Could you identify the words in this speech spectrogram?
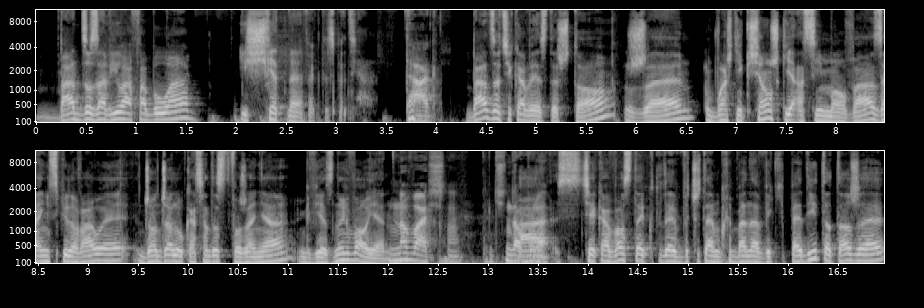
bardzo zawiła fabuła i świetne efekty specjalne. Tak. Bardzo ciekawe jest też to, że właśnie książki Asimowa zainspirowały George'a Lucasa do stworzenia Gwiezdnych Wojen. No właśnie. Dzień dobry. A z ciekawostek, które wyczytałem chyba na Wikipedii, to to, że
